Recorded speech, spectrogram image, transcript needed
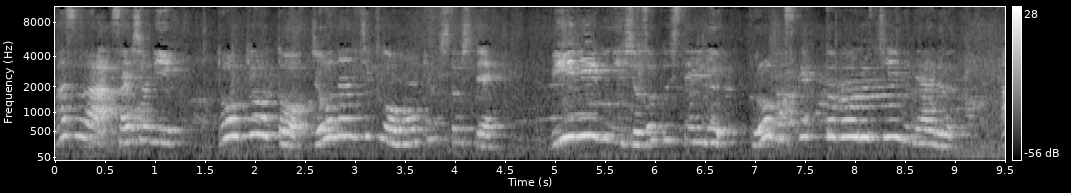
まずは最初に東京都城南地区を本拠地として B リーグに所属しているプロバスケットボールチームであるア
